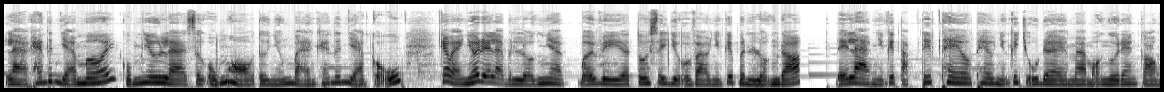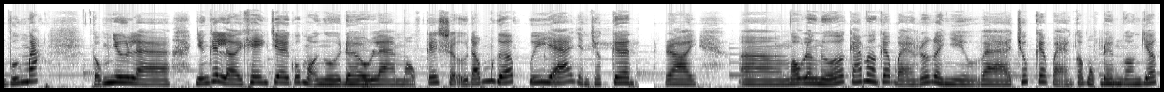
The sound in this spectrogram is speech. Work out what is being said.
là khán thính giả mới cũng như là sự ủng hộ từ những bạn khán thính giả cũ. Các bạn nhớ để lại bình luận nha bởi vì tôi sẽ dựa vào những cái bình luận đó để làm những cái tập tiếp theo theo những cái chủ đề mà mọi người đang còn vướng mắt cũng như là những cái lời khen chê của mọi người đều là một cái sự đóng góp quý giá dành cho kênh. Rồi à, một lần nữa cảm ơn các bạn rất là nhiều và chúc các bạn có một đêm ngon giấc.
